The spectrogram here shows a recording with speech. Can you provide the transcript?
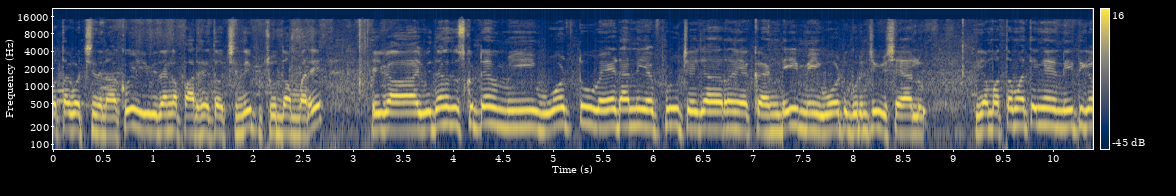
కొత్తగా వచ్చింది నాకు. ఈ విధంగా పార్స్ అయితే వచ్చింది. ఇప్పుడు చూద్దాం మరి. ఇక ఈ విధంగా చూసుకుంటే మీ ఓటు వేయడాన్ని ఎప్పుడు చేజారని ఎక్కండి మీ ఓటు గురించి విషయాలు. ఇక మొత్తం అయితే ఇంకా నీతిగా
